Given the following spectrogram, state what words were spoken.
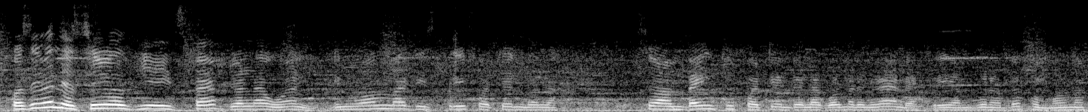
Because even the cereal here is five dollar one. In Walmart it's three for ten dollar. So I'm buying two for ten dollar. Walmart I'm gonna free. I'm gonna buy from Walmart.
